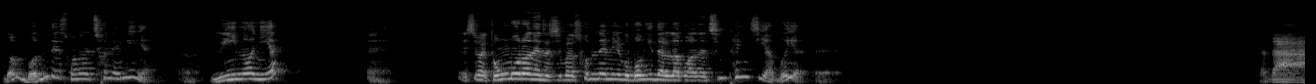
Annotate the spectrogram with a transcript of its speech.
넌 뭔데 손을 쳐내미냐 어, 유인원이야? 예. 씨발 동물원에서 씨발 손 내밀고 먹이 달라고 하는 침팬지야 뭐야 예. 나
